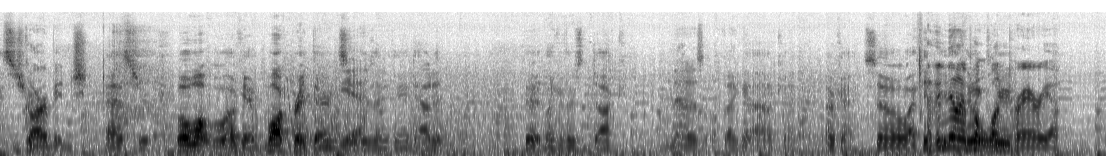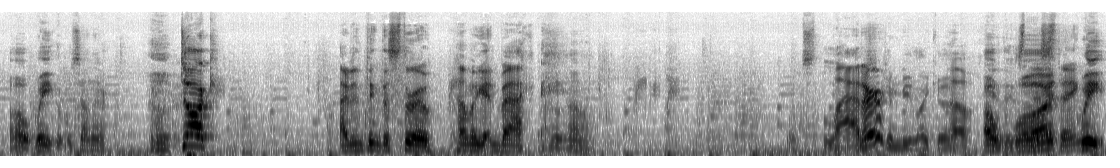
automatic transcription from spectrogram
That's true. garbage. That's true. Well, walk, okay, walk right there and see Yeah. if there's anything. I doubt it. There- Like if there's a duck. No, it doesn't look like it. Yeah. Okay. Okay. So I think I think we- they only we put one per area. Oh wait, what's down there? duck. I didn't think this through. How am I getting back? I don't know. What's Ladder? Can be like a. Oh, Oh, yeah, this what? thing. Wait.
